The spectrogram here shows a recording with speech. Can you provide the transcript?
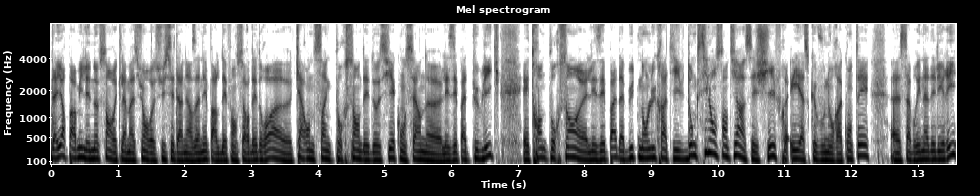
D'ailleurs, parmi les 900 réclamations reçues ces dernières années par le défenseur des droits, 45% euh, des dossiers concernent les EHPAD publics et 30% les EHPAD à but non lucratif. Donc, si l'on s'en tient à ces chiffres et à ce que vous nous racontez, Sabrina Deliri,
